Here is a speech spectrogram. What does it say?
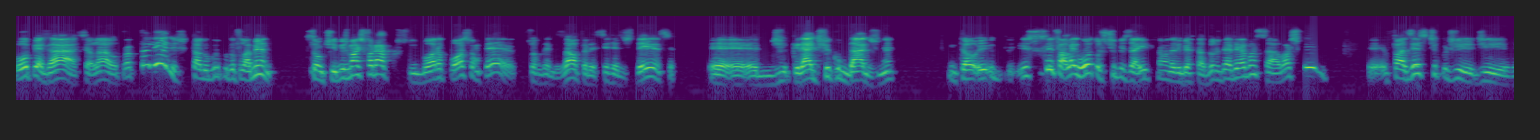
Ou pegar, sei lá, o próprio Talheres, que está no grupo do Flamengo. São times mais fracos, embora possam até se organizar, oferecer resistência, é, é de, criar dificuldades, né? Então, isso sem falar em outros times aí que estão na Libertadores devem avançar. Eu acho que é, fazer esse tipo de, de,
